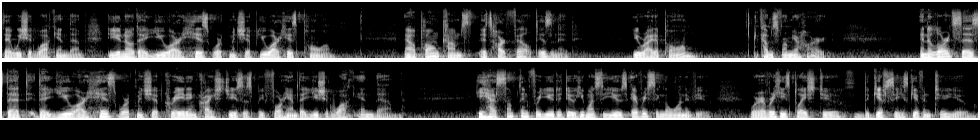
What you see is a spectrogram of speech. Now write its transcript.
that we should walk in them. Do you know that you are his workmanship? You are his poem. Now, a poem comes, it's heartfelt, isn't it? You write a poem, it comes from your heart. And the Lord says that, that you are His workmanship, created in Christ Jesus before Him, that you should walk in them. He has something for you to do. He wants to use every single one of you, wherever He's placed you, the gifts He's given to you,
